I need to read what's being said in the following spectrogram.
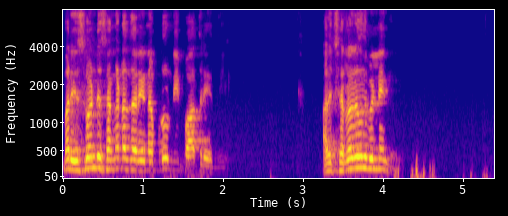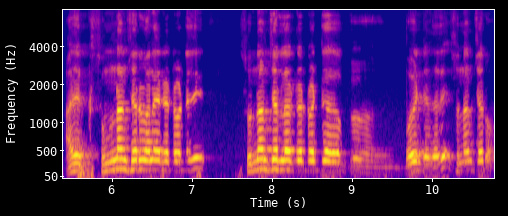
మరి ఇటువంటి సంఘటన జరిగినప్పుడు నీ పాత్ర ఏంది? అది చెర్లనే ఉంది బిల్డింగ్ అది సున్నం చెరువు అనేటటువంటిది సున్నం చెరువు అనేటటువంటి పోయింది అది సున్నం చెరువు?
